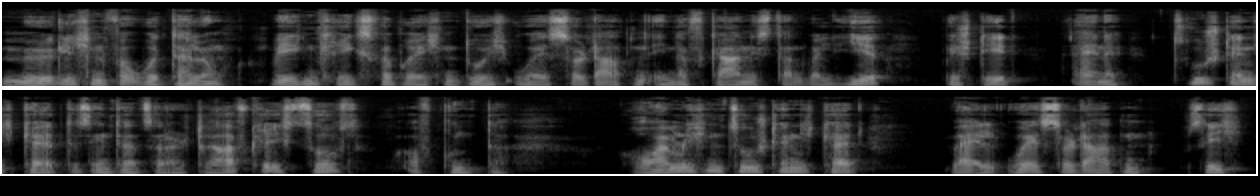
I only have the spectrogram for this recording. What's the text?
möglichen Verurteilung wegen Kriegsverbrechen durch US-Soldaten in Afghanistan, weil hier besteht eine Zuständigkeit des Internationalen Strafgerichtshofs aufgrund der räumlichen Zuständigkeit, weil US-Soldaten sich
